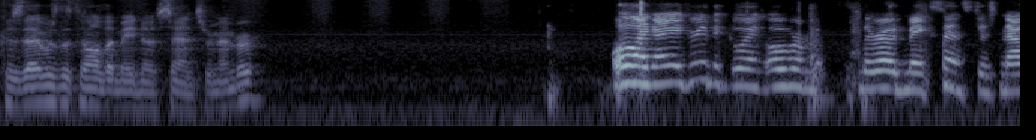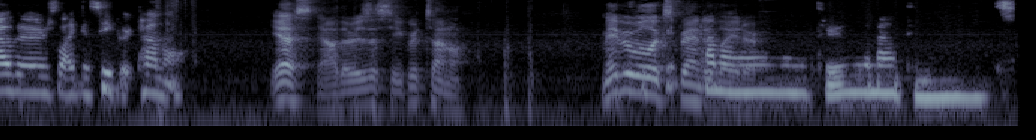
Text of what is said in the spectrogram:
because that was the tunnel that made no sense. Remember? Well, like I agree that going over the road makes sense. Just now there's like a secret tunnel. Yes. Now there is a secret tunnel. Maybe we'll expand it later. Through the mountains.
